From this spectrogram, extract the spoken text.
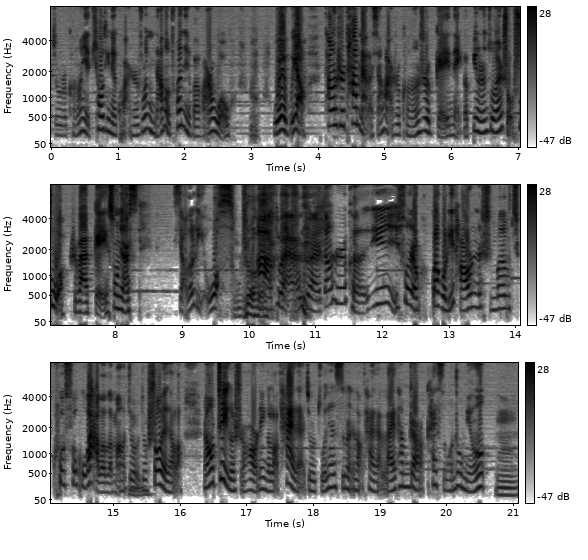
就是可能也挑剔那款式，说你拿走穿去吧，反正我 我也不要。当时他们俩的想法是，可能是给哪个病人做完手术是吧？给送点小的礼物，送这啊，对对，当时可能因为送点瓜果梨桃那什么秋秋裤袜子的嘛，就就收下去了。然后这个时候，那个老太太就是昨天死者那老太太来他们这儿开死亡证明，嗯，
